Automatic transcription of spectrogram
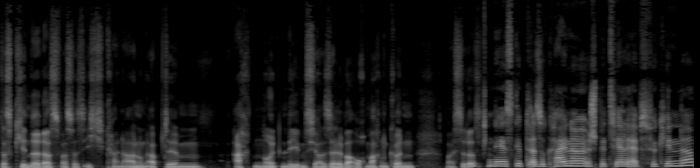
dass Kinder das, was weiß ich, keine Ahnung, ab dem achten, neunten Lebensjahr selber auch machen können? Weißt du das? Nee, es gibt also keine spezielle Apps für Kinder.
